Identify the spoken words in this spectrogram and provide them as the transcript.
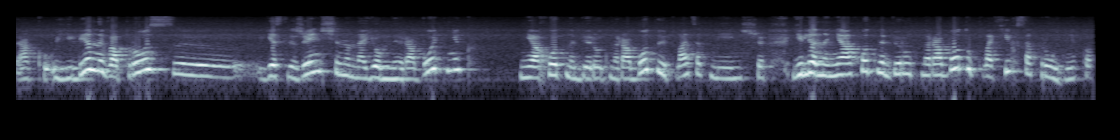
Так, у Елены вопрос, э, если женщина наемный работник, неохотно берут на работу и платят меньше. Елена, неохотно берут на работу плохих сотрудников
